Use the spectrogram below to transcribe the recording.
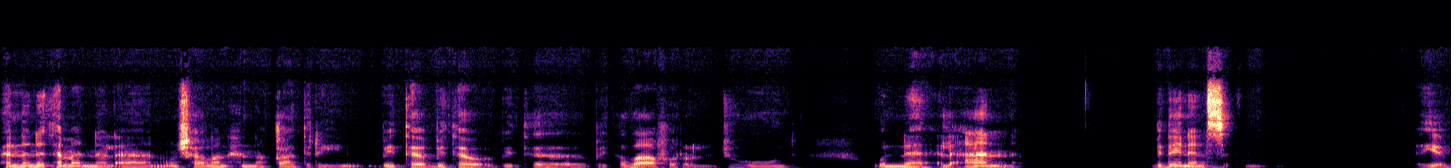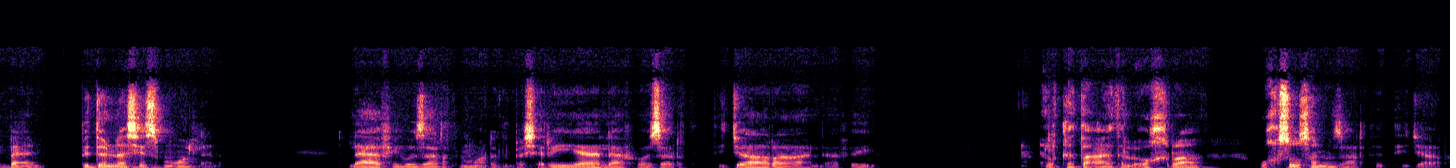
إحنا نتمنى الآن وإن شاء الله نحن قادرين بت بت بت بتضافر الجهود وانه الآن بدينا نس... يعني بدون ناس يسمعون لنا. لا في وزارة الموارد البشرية، لا في وزارة التجارة، لا في القطاعات الأخرى وخصوصا وزارة التجارة.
